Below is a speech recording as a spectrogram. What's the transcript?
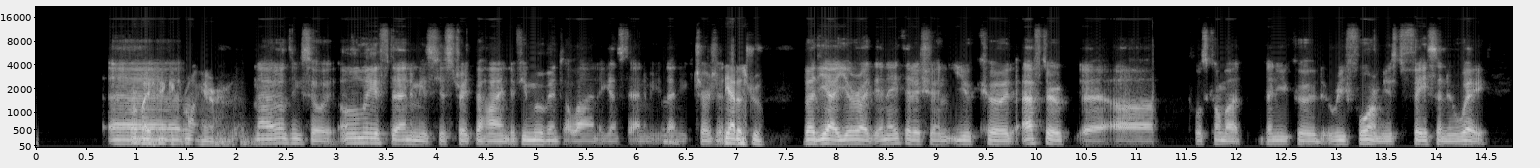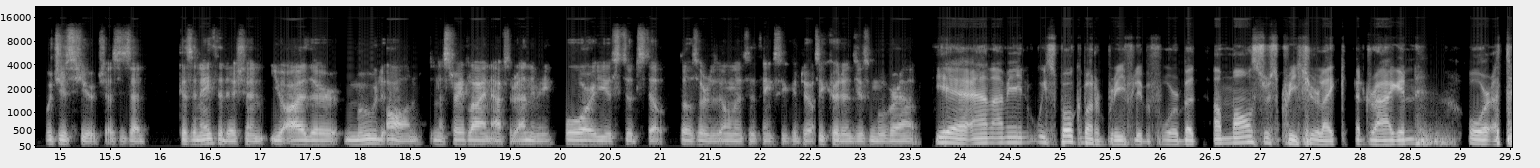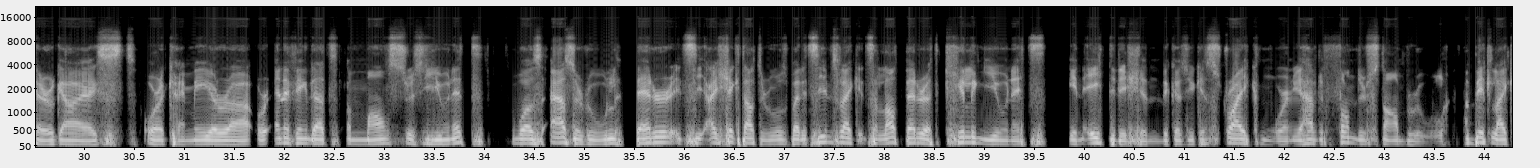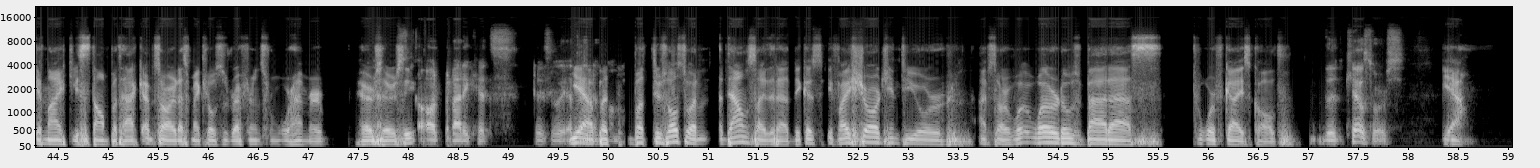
Or am I thinking Uh, wrong here? No, I don't think so. Only if the enemy is just straight behind. If you move into line against the enemy, then you charge it. Yeah, that's true. But yeah, you're right. In eighth edition, you could after uh, uh, close combat, then you could reform, you just face a new way, which is huge, as you said. Because in eighth edition, you either moved on in a straight line after the enemy, or you stood still. Those are the only two things you could do. You couldn't just move around. Yeah, and I mean, we spoke about it briefly before, but a monstrous creature like a dragon or a terrorgeist or a chimera or anything that's a monstrous unit was, as a rule, better. It's I checked out the rules, but it seems like it's a lot better at killing units in 8th edition because you can strike more and you have the thunder stomp rule, a bit like a knightly stomp attack. I'm sorry, that's my closest reference from Warhammer Heresy. Heresy. Automatic hits, basically. Yeah, but but there's also an, a downside to that because if I charge into your, I'm sorry, what, what are those badass dwarf guys called? the chaos dwarfs. Yeah,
